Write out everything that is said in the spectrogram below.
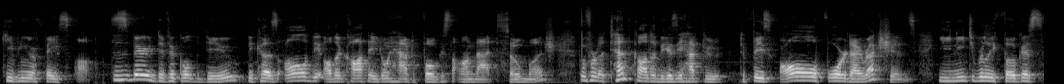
keeping your face up. This is very difficult to do because all of the other kata, you don't have to focus on that so much. But for the 10th kata, because you have to, to face all four directions, you need to really focus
